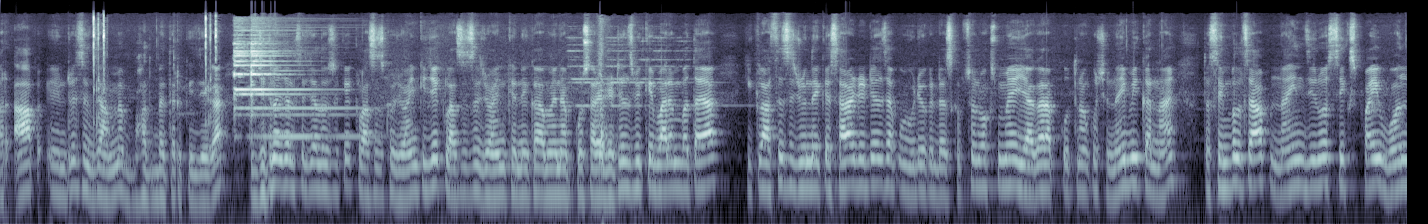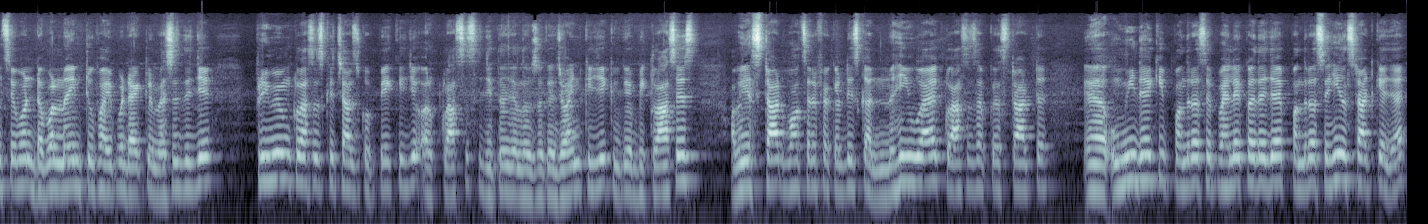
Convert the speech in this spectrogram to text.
और आप एंट्रेंस एग्ज़ाम में बहुत बेहतर कीजिएगा। जितना जल्द से जल्द हो सके क्लासेस को ज्वाइन कीजिए। क्लासेस से ज्वाइन करने का मैंने आपको सारे डिटेल्स भी के बारे में बताया कि क्लासेस से जुड़ने के सारा डिटेल्स आपको वीडियो के डिस्क्रिप्शन बॉक्स में है। या अगर आपको उतना कुछ नहीं भी करना है तो सिंपल से आप nine zero six five one seven double nine two five पर डायरेक्टली मैसेज दीजिए। प्रीमियम क्लासेस के चार्ज को पे कीजिए और क्लासेस जितना जल्द हो सके ज्वाइन कीजिए, क्योंकि अभी क्लासेस, अभी स्टार्ट बहुत सारे फैकल्टीज़ का नहीं हुआ है। क्लासेस आपका स्टार्ट उम्मीद है कि पंद्रह से पहले कर दिया जाए, पंद्रह से ही स्टार्ट किया जाए।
